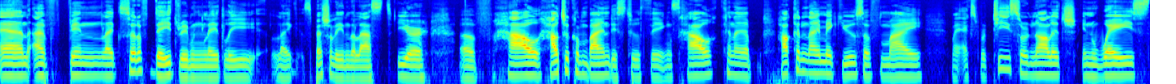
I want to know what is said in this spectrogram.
and I've been like sort of daydreaming lately, like especially in the last year, of how how to combine these two things. How can I how can I make use of my my expertise or knowledge in ways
